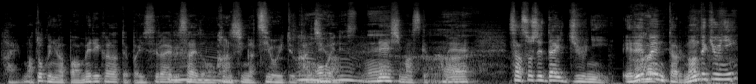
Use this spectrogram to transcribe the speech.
はい。まあ、特にやっぱアメリカだとやっぱイスラエルサイドの関心が強いという感じが、ね。しますけどね、はい。さあそして第12位。エレメンタル、なんで急に？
